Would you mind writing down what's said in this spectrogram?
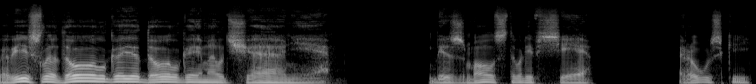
Повисло долгое-долгое молчание. Безмолвствовали все. Русский,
